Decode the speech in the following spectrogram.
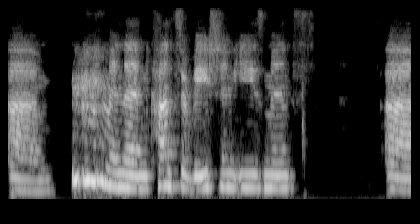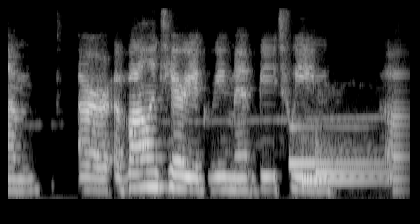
Um, and then conservation easements um, are a voluntary agreement between uh,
